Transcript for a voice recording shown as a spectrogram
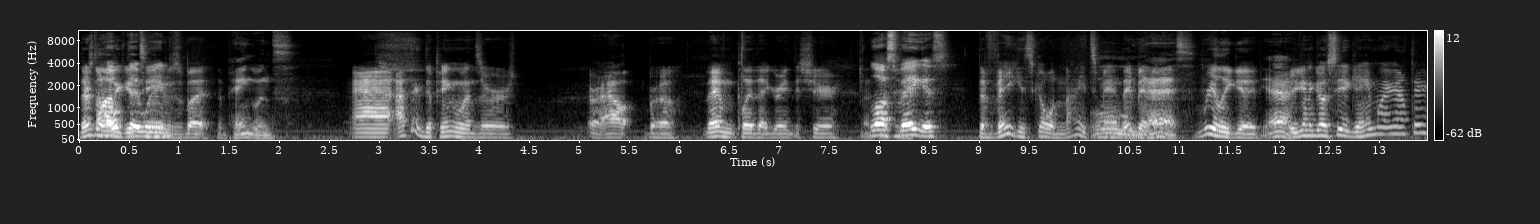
There's a I lot of good they win. teams, but The Penguins. uh, I think the Penguins are are out, bro. They haven't played that great this year. That's Las what you- Vegas. The Vegas Golden Knights, man, Ooh, they've been yes. really good. Yeah. Are you gonna go see a game while you're out there?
